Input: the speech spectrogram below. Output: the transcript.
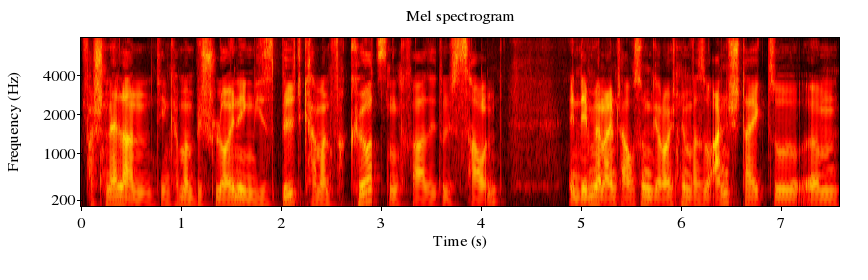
verschnellern, den kann man beschleunigen, dieses Bild kann man verkürzen quasi durch Sound, indem man einfach auch so ein Geräusch nimmt, was so ansteigt, so ähm,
